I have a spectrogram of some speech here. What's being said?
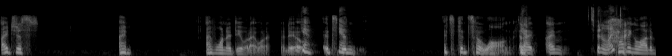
I just I I want to do what I want to do. Yeah. It's yeah. been it's been so long. And yeah. I, I'm it's been a lifetime. having a lot of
